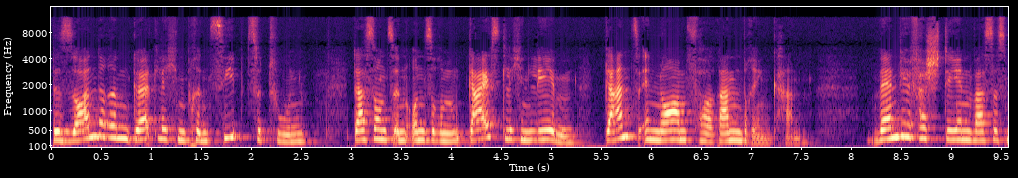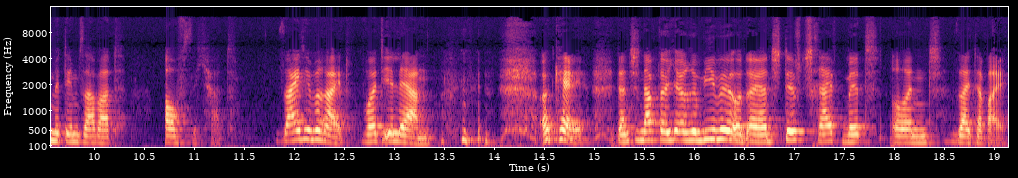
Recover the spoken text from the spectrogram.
besonderen göttlichen Prinzip zu tun, das uns in unserem geistlichen Leben ganz enorm voranbringen kann, wenn wir verstehen, was es mit dem Sabbat auf sich hat. Seid ihr bereit? Wollt ihr lernen? okay, dann schnappt euch eure Bibel und euren Stift, schreibt mit und seid dabei.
